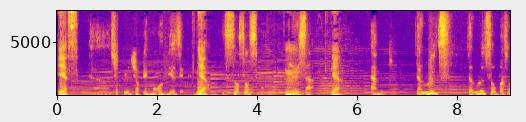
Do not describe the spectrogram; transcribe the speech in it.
Yes. Uh, shopping, shopping mall music. Yeah. Um, it's so so sad, mm. very sad. Yeah. And the roots, the roots of bossa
